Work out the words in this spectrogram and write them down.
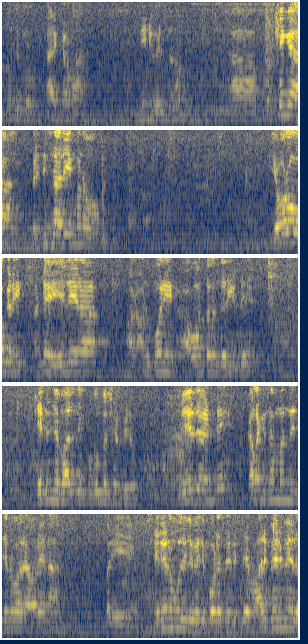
ముందుకు కార్యక్రమ దీనికి వెళ్తున్నాం. ముఖ్యంగా ప్రతిసారి మనం ఎవరో ఒకరి అంటే ఏదైనా అను- అనుకోని అవాంతరం జరిగితే చైతన్య భారతి కుటుంబ సభ్యులు లేదు అంటే కళకి సంబంధించిన వారు ఎవరైనా మరి శరీరం వదిలి వెళ్ళిపోవడం జరిగితే వారి పేరు మీద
